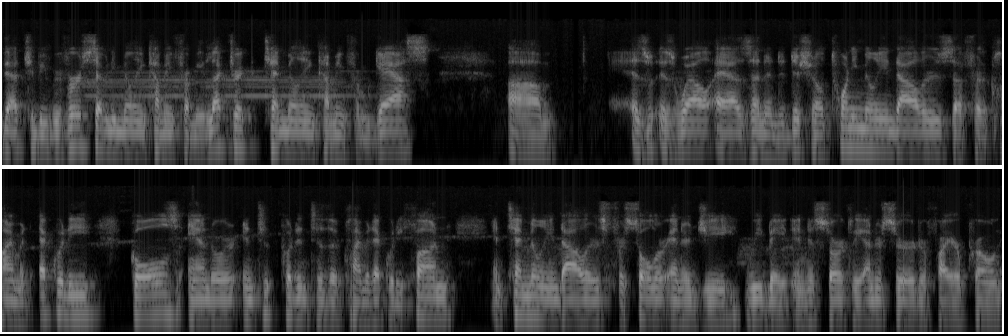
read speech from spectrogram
that should be reversed, 70 million coming from electric, 10 million coming from gas, um, as, as well as an, an additional $20 million uh, for the climate equity goals and or into, put into the climate equity fund and $10 million for solar energy rebate in historically underserved or fire prone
